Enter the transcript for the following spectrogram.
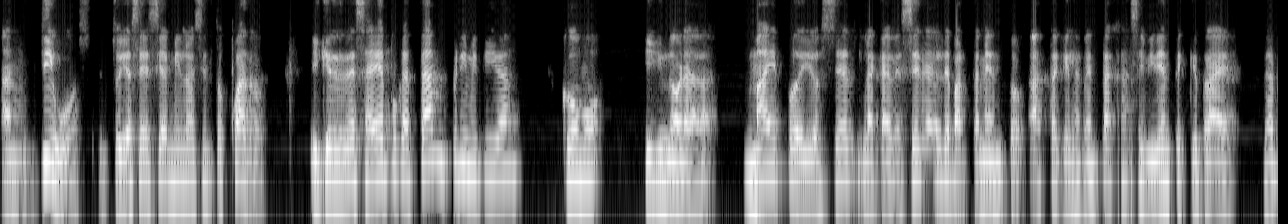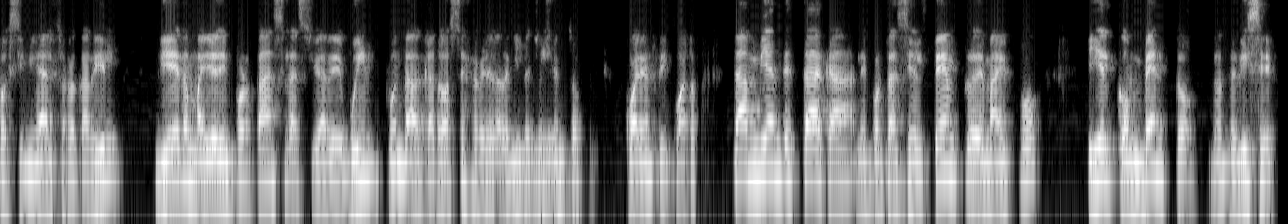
antiguos. Esto ya se decía en 1904 y que desde esa época tan primitiva como ignorada. Maipo debió ser la cabecera del departamento hasta que las ventajas evidentes que trae la proximidad del ferrocarril dieron mayor importancia a la ciudad de Buin, fundada el 14 de febrero de 1844. También destaca la importancia del templo de Maipo y el convento, donde dice,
